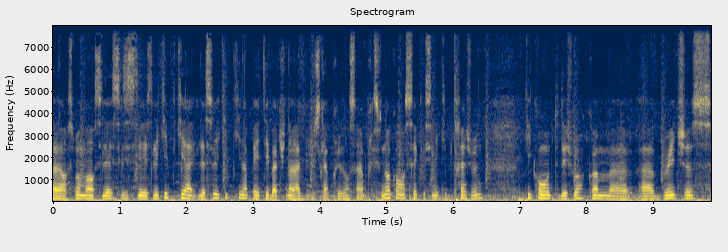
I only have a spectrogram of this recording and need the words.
euh, en ce moment. C'est l'équipe qui a, la seule équipe qui n'a pas été battue dans la bulle jusqu'à présent. C'est impressionnant quand on sait que c'est une équipe très jeune qui compte des joueurs comme euh, Bridges,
